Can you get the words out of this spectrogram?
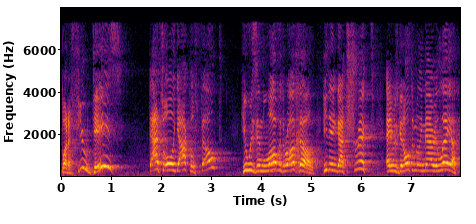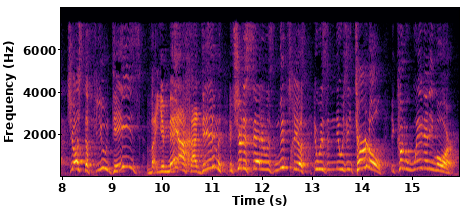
But a few days? That's all Yaakov felt? He was in love with Rachel. He then got tricked and he was going to ultimately marry Leah. Just a few days? It should have said it was nitzchios. It was, it was eternal. It couldn't wait anymore.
